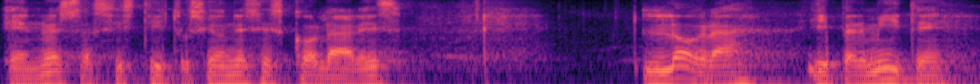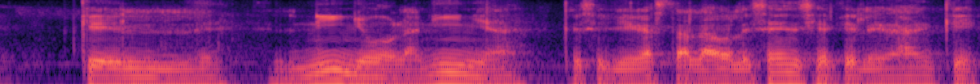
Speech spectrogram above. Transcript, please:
en nuestras instituciones escolares, logra y permite que el, niño o la niña que se llega hasta la adolescencia, que le dan que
